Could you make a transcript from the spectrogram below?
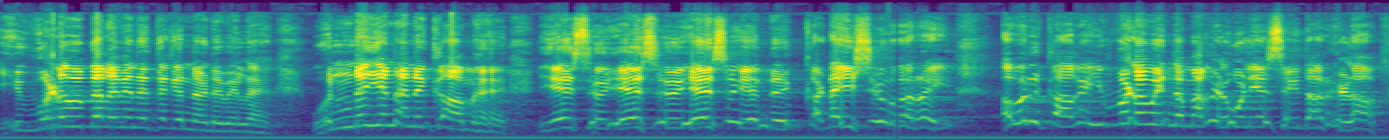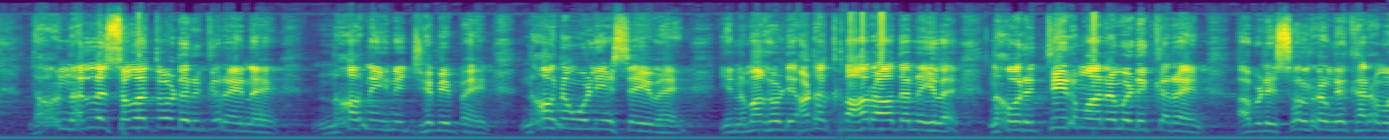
இவ்வளவு பலவீனத்துக்கு நடுவில் ஒன்றையும் நினைக்காம இயேசு இயேசு இயேசு என்று கடைசி வரை அவருக்காக இவ்வளவு இந்த மகள் ஊழியம் செய்தார்களா? நான் நல்ல சுகத்தோடு இருக்கிறேனே. நானும் இனி ஜெபிப்பேன். நானும் ஊழியம் செய்வேன். இந்த மகளுடைய அடக்க ஆராதனையில நான் ஒரு தீர்மானம் எடுக்கிறேன். அப்படி சொல்றவங்க கரம்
